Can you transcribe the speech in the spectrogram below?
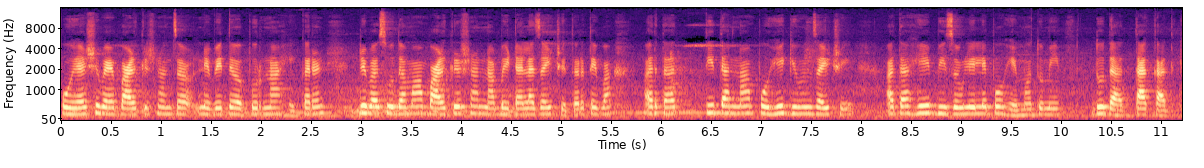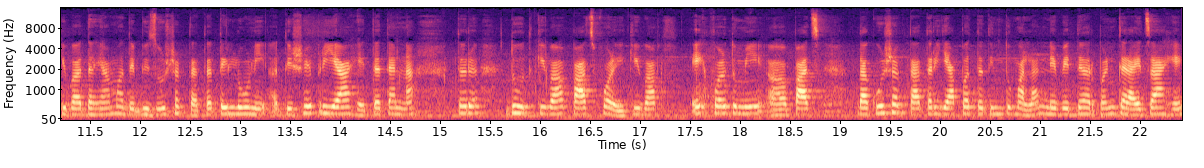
पोह्याशिवाय बाळकृष्णांचं नैवेद्य अपूर्ण आहे. कारण जेव्हा सुदामा बाळकृष्णांना भेटायला जायची तर तेव्हा अर्थात ती त्यांना पोहे घेऊन जायची. आता हे भिजवलेले पोहे मग तुम्ही दुधात ताकात किंवा दह्यामध्ये भिजवू शकता. तर ते लोणी अतिशय प्रिय आहे. तर त्यांना तर दूध किंवा पाच फळे किंवा एक फळ तुम्ही पाच दाखवू शकता. तर या पद्धतीने तुम्हाला नैवेद्य अर्पण करायचं आहे.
